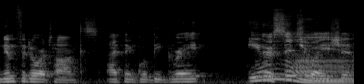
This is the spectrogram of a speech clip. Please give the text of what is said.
Nymphadora Tonks, I think, would be great. Either ah. situation,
